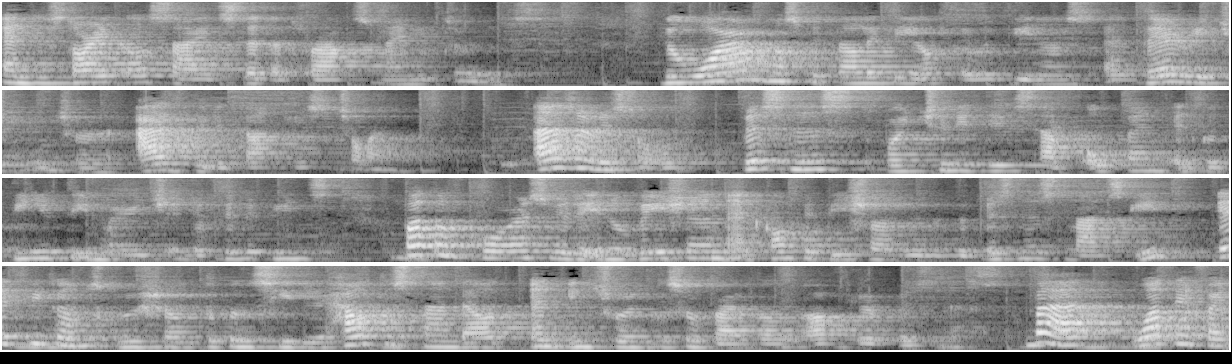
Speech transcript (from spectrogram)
and historical sites that attracts many tourists. The warm hospitality of Filipinos and their rich culture add to the country's charm. As a result, business opportunities have opened and continue to emerge in the Philippines but of course, with the innovation and competition within the business landscape, it becomes crucial to consider how to stand out and ensure the survival of your business. But what if I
